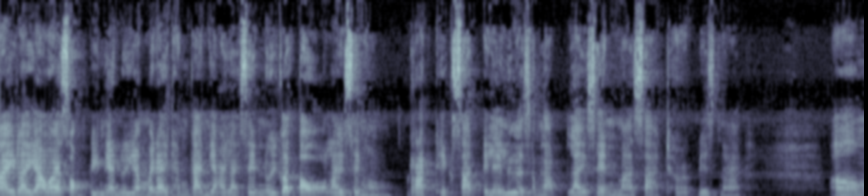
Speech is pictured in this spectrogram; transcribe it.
นระยะเวลา2ปีเนี่ยนุ้ยยังไม่ได้ทำการย้ายลายเส้นนุ้ยก็ต่อลายเส้นของรัฐเท็กซัสไปเรื่อยๆสำหรับลายเส้นมาสาเทอร์ปิสนะอืม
